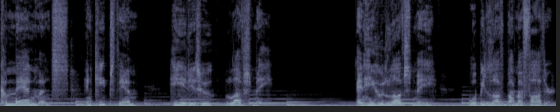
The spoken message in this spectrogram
commandments and keeps them, he it is who loves me. And he who loves me will be loved by my Father.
